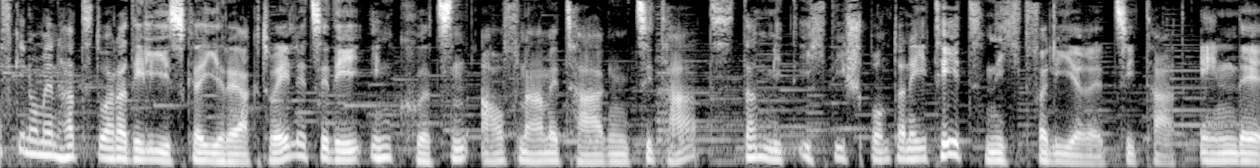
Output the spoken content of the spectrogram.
Aufgenommen hat Dora Deliska ihre aktuelle CD in kurzen Aufnahmetagen, Zitat, damit ich die Spontaneität nicht verliere, Zitat Ende,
